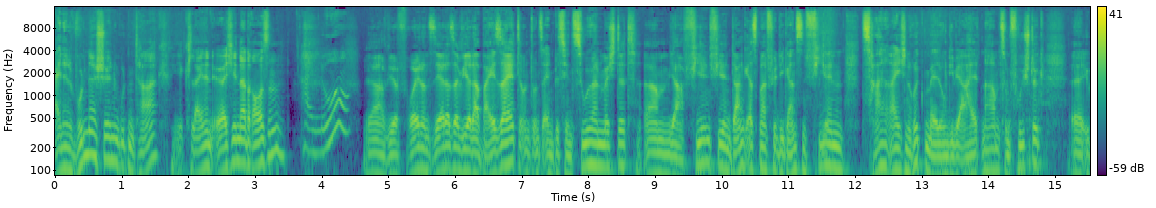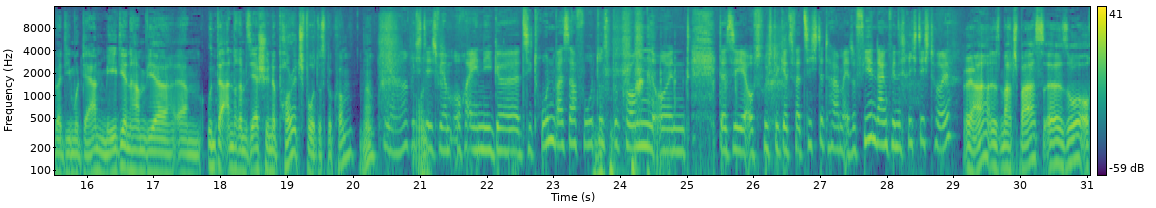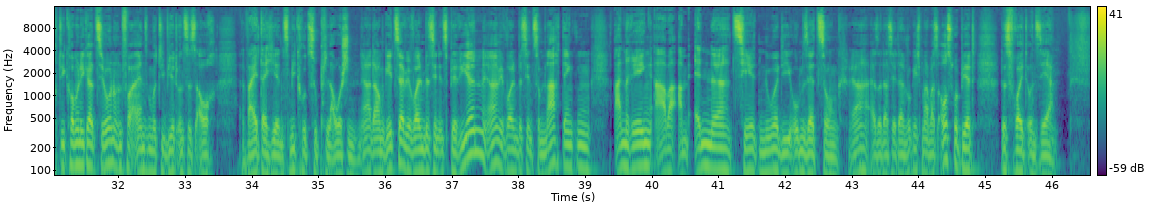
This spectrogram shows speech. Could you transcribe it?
Einen wunderschönen guten Tag, ihr kleinen Öhrchen da draußen. Hallo. Ja, wir freuen uns sehr, dass ihr wieder dabei seid und uns ein bisschen zuhören möchtet. Ähm, ja, vielen, vielen Dank erstmal für die ganzen vielen zahlreichen Rückmeldungen, die wir erhalten haben zum Frühstück. Äh, über die modernen Medien haben wir ähm, unter anderem sehr schöne Porridge-Fotos bekommen. Ne? Ja, richtig. Und wir haben auch einige Zitronenwasser-Fotos bekommen und dass sie aufs Frühstück jetzt verzichtet haben. Also vielen Dank, finde ich richtig toll. Ja, es macht Spaß äh, so, auch die Kommunikation und vor allem motiviert uns es auch weiter hier ins Mikro zu plauschen. Ja, darum geht's ja. Wir wollen ein bisschen inspirieren, ja, wir wollen ein bisschen zum Nachdenken anregen, aber am Ende zählt nur die Umsetzung. Ja, also dass ihr dann wirklich mal was ausprobiert, das freut uns sehr.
